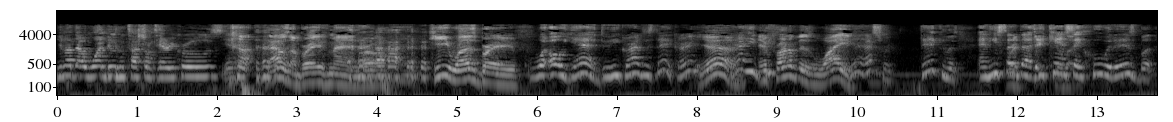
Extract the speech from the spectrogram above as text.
You're not that one dude who touched on Terry Crews. yeah. that was a brave man, bro. He was brave. What? Oh yeah, dude, he grabbed his dick, right? Yeah, Yeah, he- in front of his wife. Yeah, that's ridiculous. And he said that he can't say who it is, but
